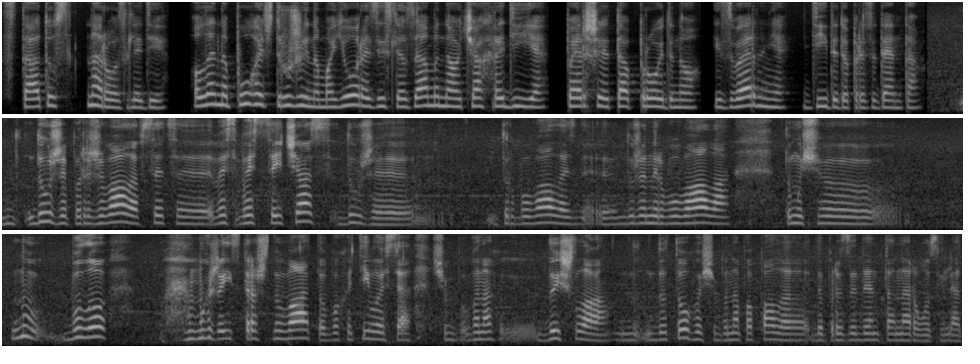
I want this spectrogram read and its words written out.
Статус на розгляді. Олена Пугач, дружина майора, зі сльозами на очах радіє. Перший етап пройдено, і звернення дійде до президента. дуже переживала все це весь весь цей час, дуже турбувалась, е, дуже нервувала, тому що ну, було може і страшнувато, бо хотілося, щоб вона дійшла до того, щоб вона попала до президента на розгляд.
